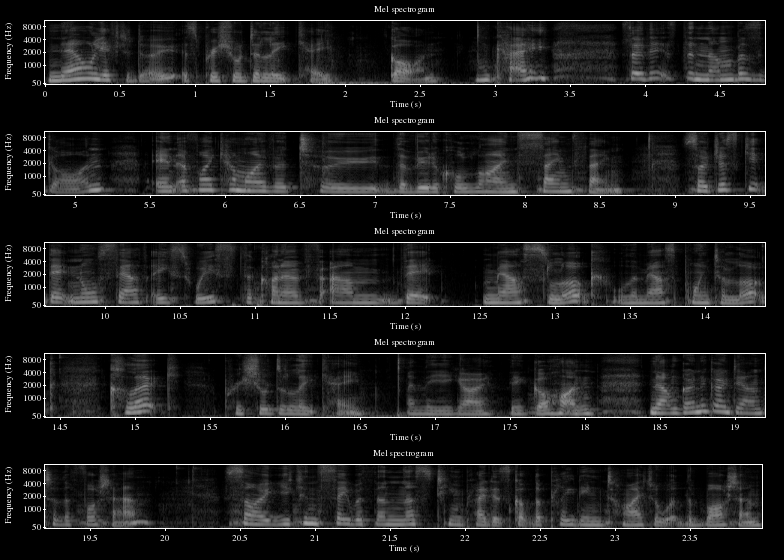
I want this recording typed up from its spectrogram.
Now all you have to do is press your delete key. Gone. Okay, so that's the numbers gone. And if I come over to the vertical line, same thing. So just get that north, south, east, west, the kind of um, that mouse look or the mouse pointer look. Click, press your delete key, and there you go, they're gone. Now I'm going to go down to the footer so you can see within this template, it's got the pleading title at the bottom.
